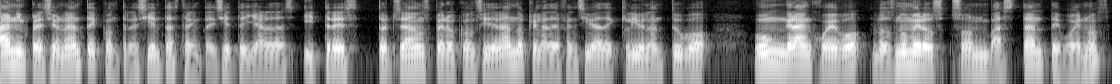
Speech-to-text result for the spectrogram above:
tan impresionante con 337 yardas y 3 touchdowns, pero considerando que la defensiva de Cleveland tuvo un gran juego, los números son bastante buenos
